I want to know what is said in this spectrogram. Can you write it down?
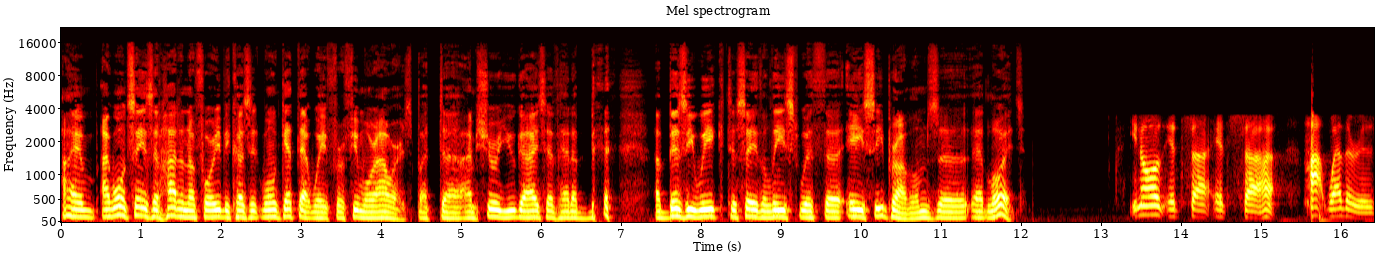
I I won't say is it hot enough for you because it won't get that way for a few more hours. But uh, I'm sure you guys have had a a busy week to say the least with uh, AC problems uh, at Lloyd's. You know, it's uh, it's uh, hot weather is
